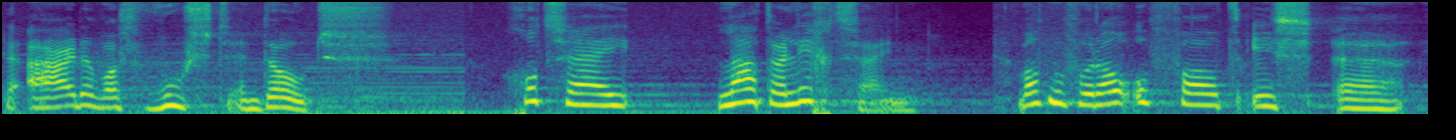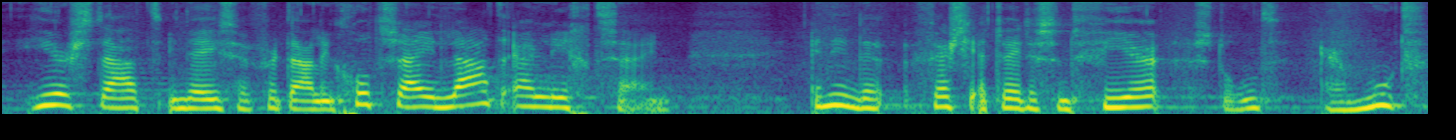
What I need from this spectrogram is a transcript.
De aarde was woest en doods. God zei: Laat er licht zijn. Wat me vooral opvalt is, uh, hier staat in deze vertaling: God zei: Laat er licht zijn. En in de versie uit 2004 stond: Er moet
